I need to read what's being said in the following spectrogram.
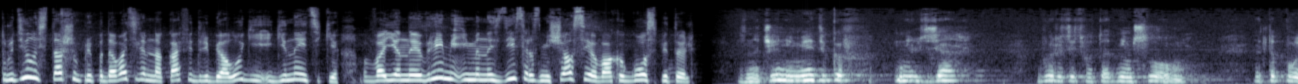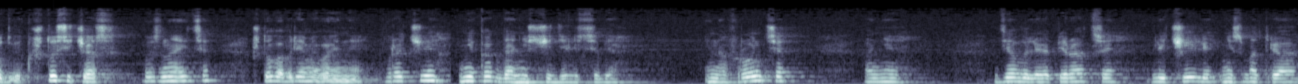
Трудилась старшим преподавателем на кафедре биологии и генетики. В военное время именно здесь размещался Эвако-госпиталь. Значение медиков нельзя выразить вот одним словом. Это подвиг. Что сейчас? Вы знаете – что во время войны врачи никогда не щадили себя. И на фронте они делали операции, лечили, несмотря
